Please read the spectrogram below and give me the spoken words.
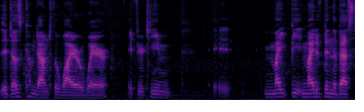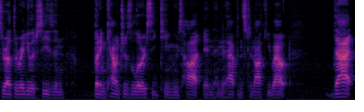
it does come down to the wire where if your team might be might have been the best throughout the regular season, but encounters a lower seed team who's hot and, and it happens to knock you out, that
